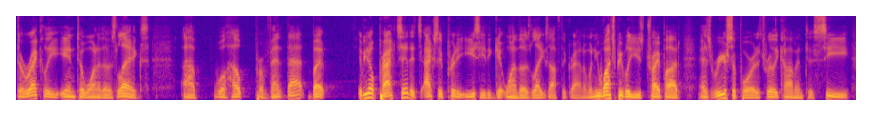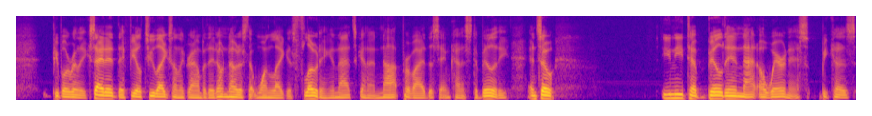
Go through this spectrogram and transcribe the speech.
directly into one of those legs uh, will help prevent that. But if you don't practice it, it's actually pretty easy to get one of those legs off the ground. And when you watch people use tripod as rear support, it's really common to see people are really excited. They feel two legs on the ground, but they don't notice that one leg is floating, and that's going to not provide the same kind of stability. And so you need to build in that awareness because,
